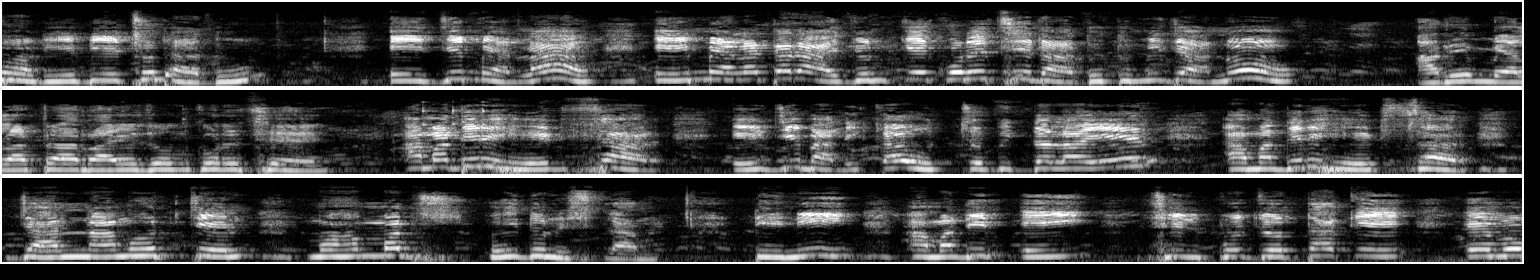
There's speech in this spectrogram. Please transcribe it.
ভরিয়ে দিয়েছ দাদু। এই যে মেলা এই মেলাটার আয়োজন কে করেছে দাদু তুমি জানো? আরে মেলাটার আয়োজন করেছে। আমাদের হেড স্যার এই যে বালিকা উচ্চ বিদ্যালয়ের আমাদের হেড স্যার যার নাম হচ্ছেন মোহাম্মদ শহীদুল ইসলাম। তিনি আমাদের এই শিল্প যোদ্ধাকে এবং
